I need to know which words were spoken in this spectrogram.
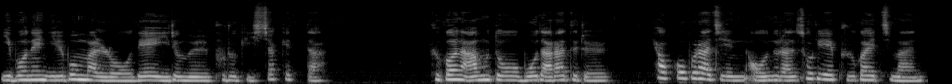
이번엔 일본말로 내 이름을 부르기 시작했다. 그건 아무도 못 알아들을 혀 꼬부라진 어눌한 소리에 불과했지만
